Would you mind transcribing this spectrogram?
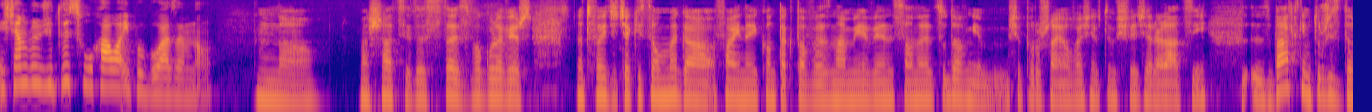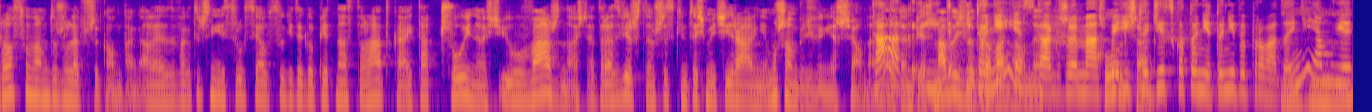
Ja chciałam, żebyś wysłuchała i pobyła ze mną. No. Masz rację, to jest, to jest w ogóle, wiesz, No twoje dzieciaki są mega fajne i kontaktowe z nami, więc one cudownie się poruszają właśnie w tym świecie relacji. Z Bartkiem, który już jest dorosły, mam dużo lepszy kontakt, ale faktycznie instrukcja obsługi tego piętnastolatka i ta czujność i uważność, a teraz wiesz, w tym wszystkim te śmieci realnie muszą być wyniesione. Tak, no, ten pies i, ma być i wyprowadzony. to nie jest tak, że masz Kurczak. powiedzieć to dziecko, to nie, to nie wyprowadzaj. Nie, ja Mhm. mówię,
